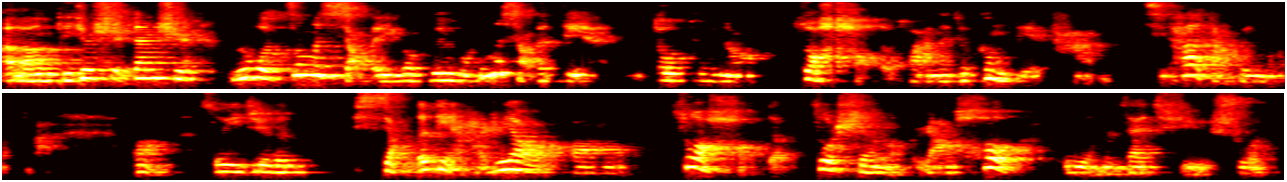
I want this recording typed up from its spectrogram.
呃，的确是，但是如果这么小的一个规模，那么小的点都不能做好的话，那就更别谈其他的大规模了，对吧？嗯，所以这个小的点还是要啊做好的，做深了，然后我们再去说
